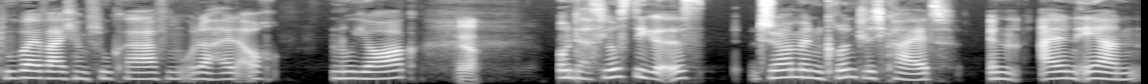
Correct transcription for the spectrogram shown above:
Dubai war ich am Flughafen oder halt auch New York. Ja. Und das Lustige ist, German Gründlichkeit in allen Ehren,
